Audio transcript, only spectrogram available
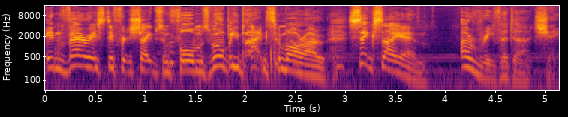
in various different shapes and forms. We'll be back tomorrow, 6 a.m. Arrivederci.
